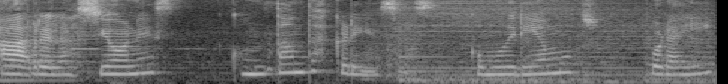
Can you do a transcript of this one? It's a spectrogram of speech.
a relaciones con tantas creencias, como diríamos por ahí,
